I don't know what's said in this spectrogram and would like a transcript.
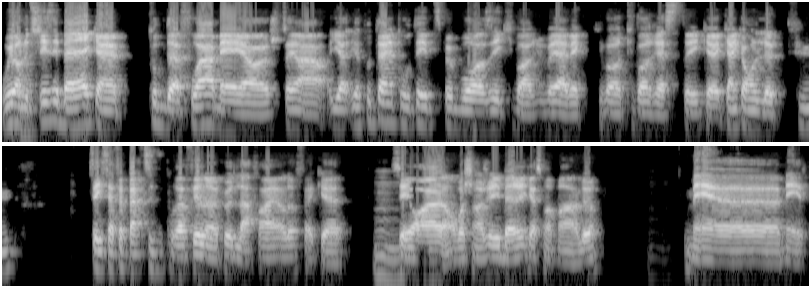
oui, on utilise les barriques un couple de fois, mais euh, il, y a, y a tout un côté un petit peu boisé qui va arriver avec, qui va, qui va rester, que quand on l'a pu, ça fait partie du profil un peu de l'affaire. Fait que hmm. on va changer les barriques à ce moment-là. Mais, euh, mais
